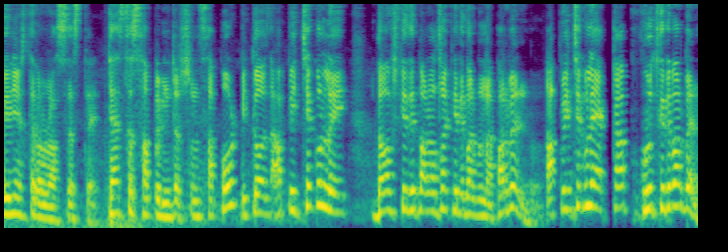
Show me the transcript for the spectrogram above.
বেরিয়ে আসতে পারবেন আস্তে আস্তে। That's the supplementation support because আপনি ইচ্ছে করলে দশ কেজি পালংশাক খেতে পারবেন না, পারবেন? আপনি ইচ্ছে করলে এক কাপ হলুদ খেতে পারবেন?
